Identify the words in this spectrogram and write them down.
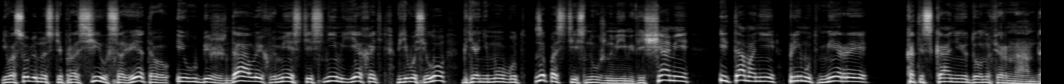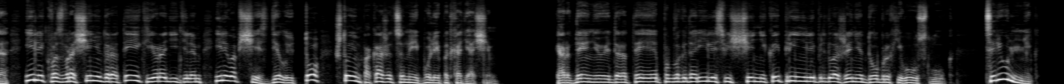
и в особенности просил, советовал и убеждал их вместе с ним ехать в его село, где они могут запастись нужными ими вещами — и там они примут меры к отысканию Дона Фернанда или к возвращению Доротеи к ее родителям, или вообще сделают то, что им покажется наиболее подходящим. Карденио и Доротея поблагодарили священника и приняли предложение добрых его услуг. Цирюльник,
